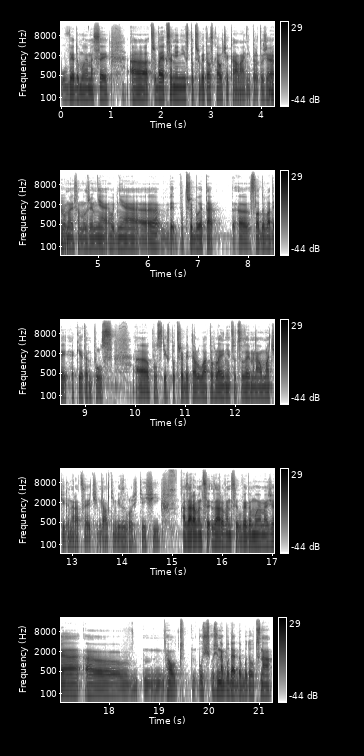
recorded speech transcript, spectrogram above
Uvědomujeme si třeba, jak se mění spotřebitelská očekávání, protože hmm. ono je samozřejmě hodně, vy potřebujete sledovat, jaký je ten puls, puls těch spotřebitelů a tohle je něco, co zejména u mladší generace je čím dál tím víc důležitější. A zároveň si, zároveň si uvědomujeme, že uh, hold už, už nebude do budoucna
